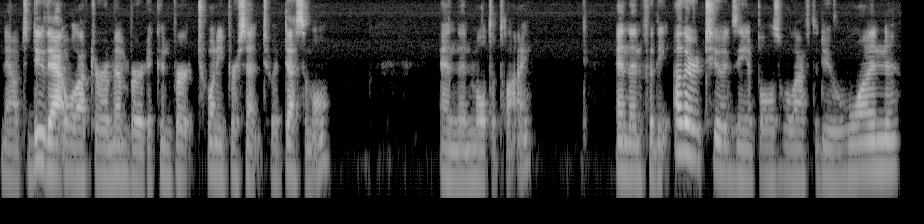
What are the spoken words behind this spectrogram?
Now to do that, we'll have to remember to convert 20% to a decimal and then multiply. And then for the other two examples, we'll have to do one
